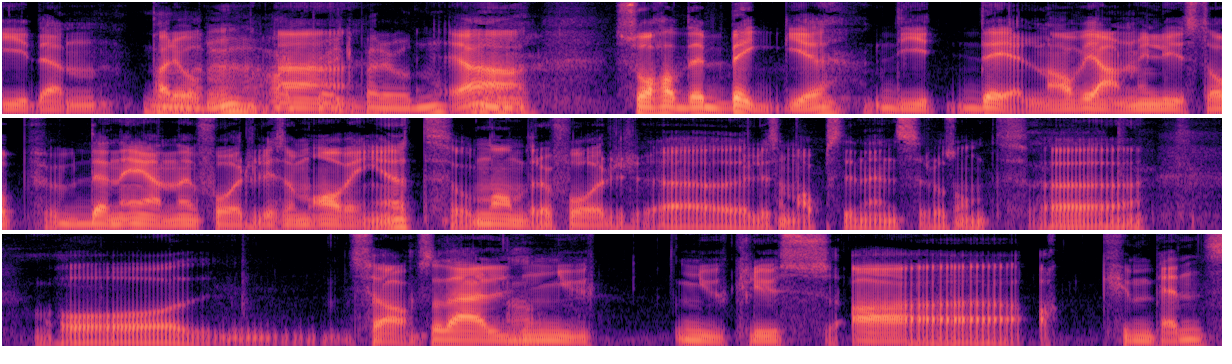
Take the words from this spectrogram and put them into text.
i den perioden den Heartbreak-perioden. ja, så hadde begge de delene av hjernen min lyst opp. Den ene får liksom avhengighet, og den andre får uh, liksom abstinenser og sånt. Uh, og så ja, så det er nu, nucleus accumbens,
